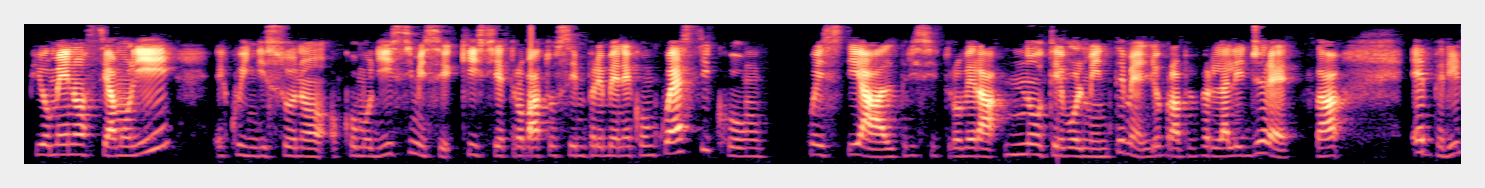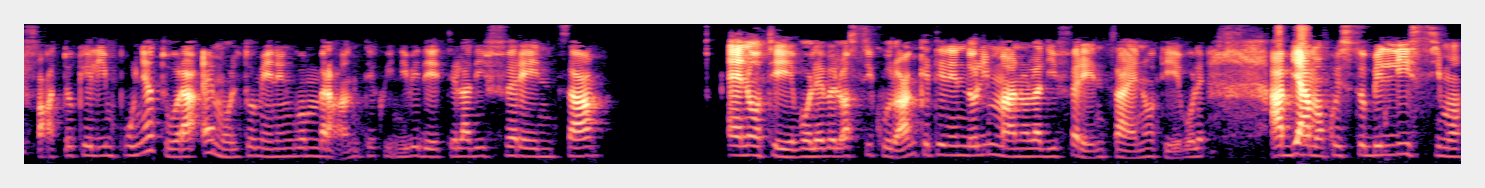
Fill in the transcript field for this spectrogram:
più o meno siamo lì e quindi sono comodissimi. Se chi si è trovato sempre bene con questi, con questi altri si troverà notevolmente meglio proprio per la leggerezza e per il fatto che l'impugnatura è molto meno ingombrante. Quindi vedete la differenza è notevole, ve lo assicuro, anche tenendolo in mano la differenza è notevole. Abbiamo questo bellissimo,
